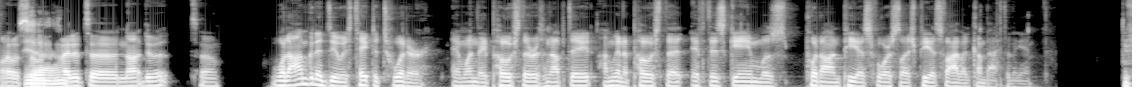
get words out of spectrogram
I was so Yeah. excited to not do it. So What I'm going to do is take to Twitter, and when they post there is an update, I'm going to post that if this game was put on PS4 slash PS5, I'd come back to the game.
